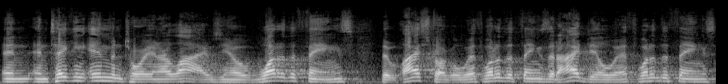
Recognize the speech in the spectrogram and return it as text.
in, in taking inventory in our lives. You know, what are the things that I struggle with? What are the things that I deal with? What are the things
